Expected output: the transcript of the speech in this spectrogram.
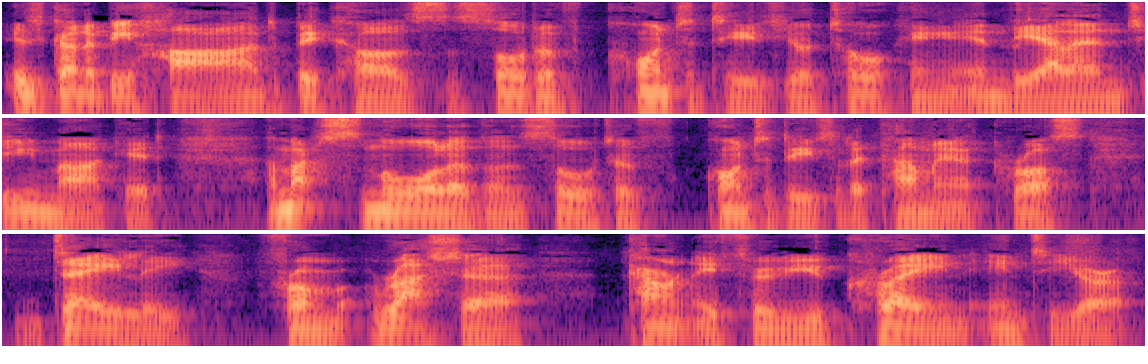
is going to be hard because the sort of quantities you're talking in the LNG market are much smaller than the sort of quantities that are coming across daily from Russia currently through Ukraine into Europe.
